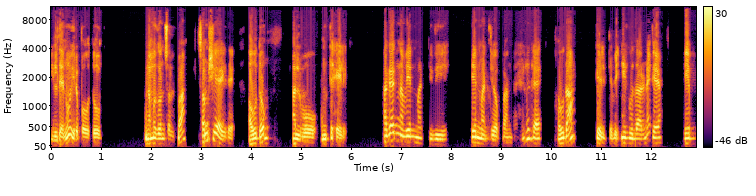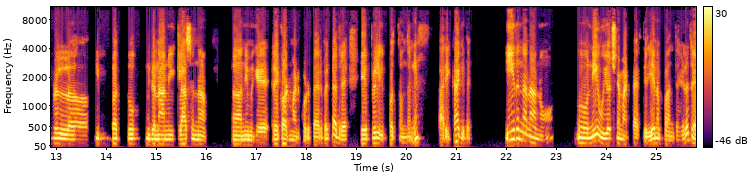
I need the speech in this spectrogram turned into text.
ಇಲ್ದೇನೂ ಇರಬಹುದು ನಮಗೊಂದ್ ಸ್ವಲ್ಪ ಸಂಶಯ ಇದೆ. ಹೌದೋ, ಅಲ್ವೋ ಅಂತ ಹೇಳಿ. ಹಾಗಾಗಿ ನಾವೇನ್ ಮಾಡ್ತೀವಿ? ಏನ್ ಮಾಡ್ತೀವಪ್ಪ ಅಂತ ಹೇಳಿದ್ರೆ, ಹೌದಾ? ಕೇಳ್ತೀವಿ. ಈಗ ಉದಾಹರಣೆಗೆ, ಏಪ್ರಿಲ್ ಇಪ್ಪತ್ತು, ಈಗ ನಾನು ಈ ಕ್ಲಾಸ್ ಅನ್ನ ನಿಮಗೆ ರೆಕಾರ್ಡ್ ಮಾಡಿಕೊಡ್ತಾ ಇರ್ಬೇಕಾದ್ರೆ, ಏಪ್ರಿಲ್ ಇಪ್ಪತ್ತೊಂದನೇ ತಾರೀಕಾಗಿದೆ ಇದನ್ನ ನಾನು ನೀವು ಯೋಚನೆ ಮಾಡ್ತಾ ಇರ್ತೀರಿ. ಏನಪ್ಪಾ ಅಂತ ಹೇಳಿದ್ರೆ,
